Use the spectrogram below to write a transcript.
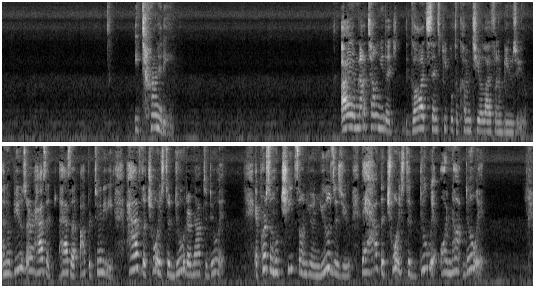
eternity. I am not telling you that God sends people to come into your life and abuse you. An abuser has a has an opportunity, has the choice to do it or not to do it. A person who cheats on you and uses you, they have the choice to do it or not do it.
